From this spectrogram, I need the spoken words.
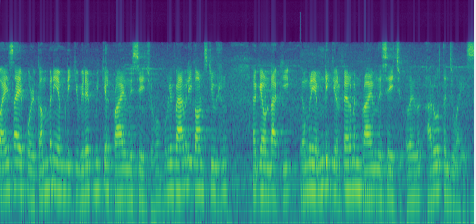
വയസ്സായപ്പോൾ കമ്പനി എം ഡിക്ക് വിരമിക്കൽ പ്രായം നിശ്ചയിച്ചു. അപ്പോൾ പുള്ളി ഫാമിലി കോൺസ്റ്റിറ്റ്യൂഷൻ ഒക്കെ ഉണ്ടാക്കി കമ്പനി എം ഡിക്ക് റിട്ടയർമെന്റ് പ്രായം നിശ്ചയിച്ചു. അതായത് അറുപത്തഞ്ച് വയസ്സ്.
